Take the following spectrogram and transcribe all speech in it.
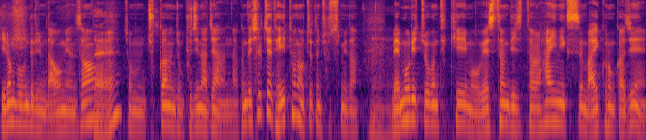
이런 부분들이 좀 나오면서 네. 좀 주가는 좀 부진하지 않았나. 근데 실제 데이터는 어쨌든 좋습니다. 음. 메모리 쪽은 특히 뭐 웨스턴 디지털, 하이닉스, 마이크론까지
